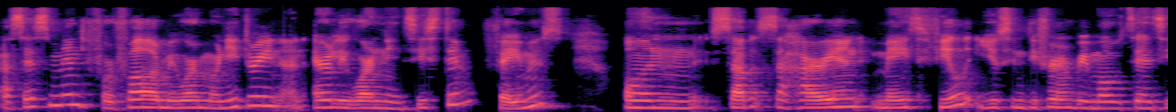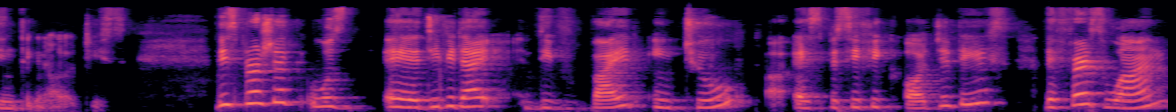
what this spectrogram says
assessment for fall armyworm monitoring and early warning system, FAMEWS, on sub-Saharan maize field using different remote sensing technologies. This project was uh, divided, divided into uh, specific objectives. The first one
